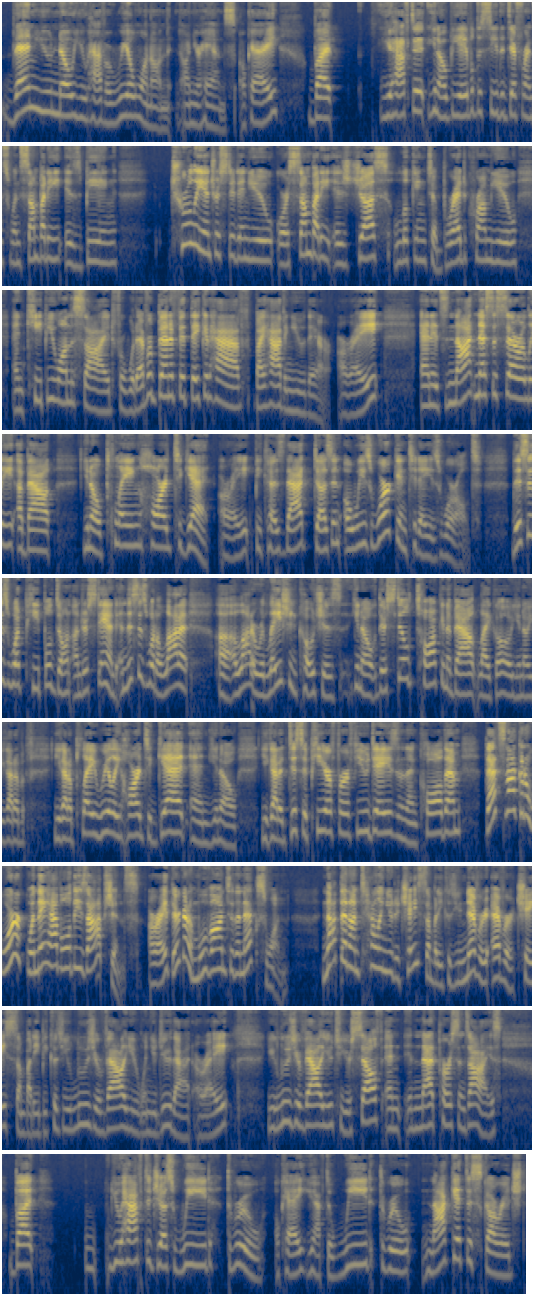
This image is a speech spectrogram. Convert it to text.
then you know you have a real one on on your hands, okay? But you have to, you know, be able to see the difference when somebody is being truly interested in you or somebody is just looking to breadcrumb you and keep you on the side for whatever benefit they could have by having you there. All right. And it's not necessarily about, you know, playing hard to get. All right. Because that doesn't always work in today's world. This is what people don't understand. And this is what a lot of uh, a lot of relation coaches, you know, they're still talking about like, oh, you know, you gotta you gotta play really hard to get, and you know, you gotta disappear for a few days and then call them. That's not gonna work when they have all these options. All right, they're gonna move on to the next one. Not that I'm telling you to chase somebody because you never ever chase somebody because you lose your value when you do that. All right, you lose your value to yourself and in that person's eyes, but you have to just weed through, okay? You have to weed through, not get discouraged,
